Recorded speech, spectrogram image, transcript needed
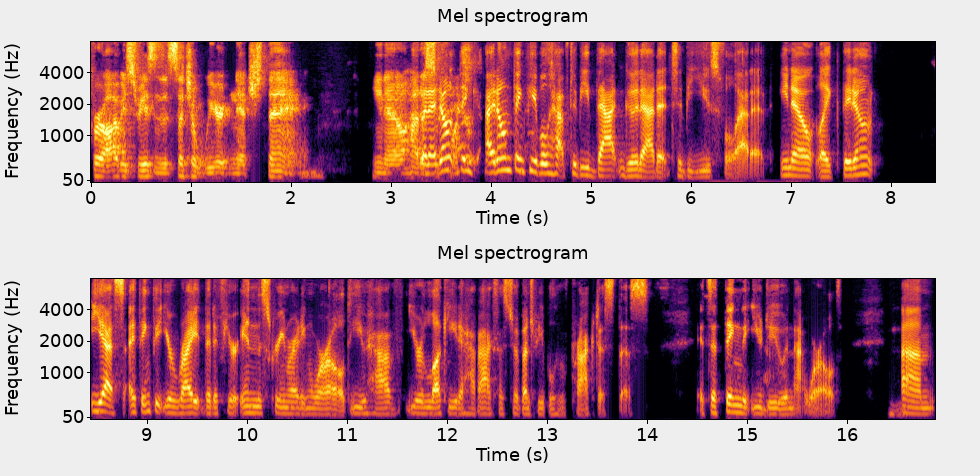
for obvious reasons, it's such a weird niche thing. You know how to. But I don't think I don't think people have to be that good at it to be useful at it. You know, like they don't yes i think that you're right that if you're in the screenwriting world you have you're lucky to have access to a bunch of people who've practiced this it's a thing that you do in that world. Mm-hmm. Um,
